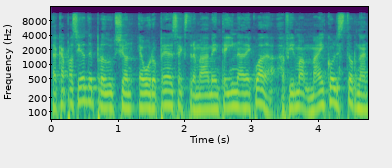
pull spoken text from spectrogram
La capacidad de producción europea es extremadamente inadecuada, afirma Michael Stornan,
